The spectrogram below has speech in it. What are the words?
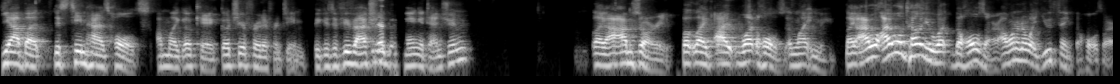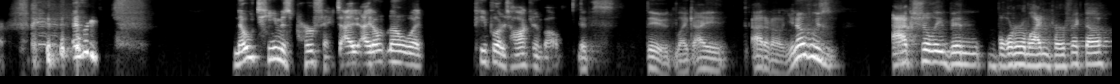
yeah but this team has holes i'm like okay go cheer for a different team because if you've actually been paying attention like I- i'm sorry but like i what holes enlighten me like i will i will tell you what the holes are i want to know what you think the holes are Every no team is perfect. I, I don't know what people are talking about. It's dude, like I I don't know. You know who's actually been borderline perfect though?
